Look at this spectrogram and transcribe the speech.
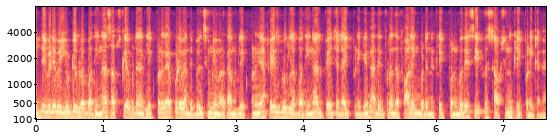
இந்த வீடியோ யூடியூப்ல பார்த்தீங்கன்னா சப்ஸ்கிரைப் பட்டன் கிளிக் பண்ணுங்க. கூட அந்த பெல் சிம்லையும் மறக்காம கிளிக் பண்ணுங்க. ஃபேஸ்புக்ல பார்த்தீங்கன்னா அது பேஜை லைக் பண்ணிக்கோங்க. அதுக்கப்புறம் அந்த ஃபாலோயிங் பட்டனை கிளிக் பண்ணும்போது சி ஃபஸ்ட் ஆப்ஷனும் கிளிக் பண்ணிக்கோங்க.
